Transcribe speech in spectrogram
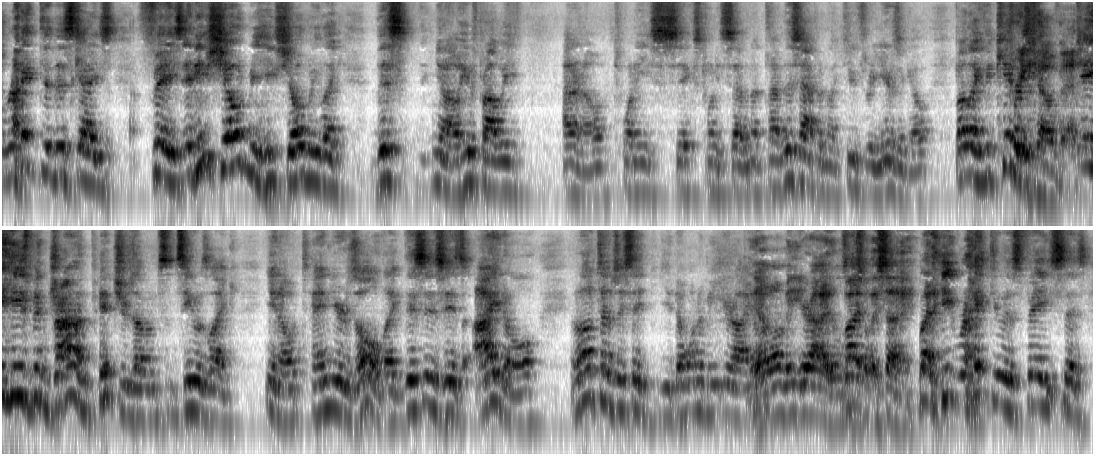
right to this guy's face. And he showed me, he showed me like this, you know, he was probably, I don't know, 26, 27 at the time. This happened like two, three years ago. But like the kid, Pre COVID. he's been drawing pictures of him since he was like, you know, 10 years old. Like this is his idol. And a lot of times they say, you don't want to meet your idol. You don't want to meet your idols, that's what they say. But he right to his face says,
